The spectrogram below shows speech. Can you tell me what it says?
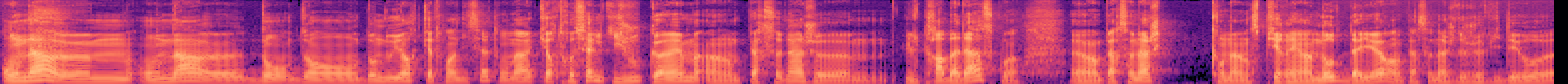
On a, euh, on a euh, dans, dans, dans, New York 97, on a Kurt Russell qui joue quand même un personnage euh, ultra badass, quoi. un personnage qu'on a inspiré un autre d'ailleurs, un personnage de jeu vidéo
